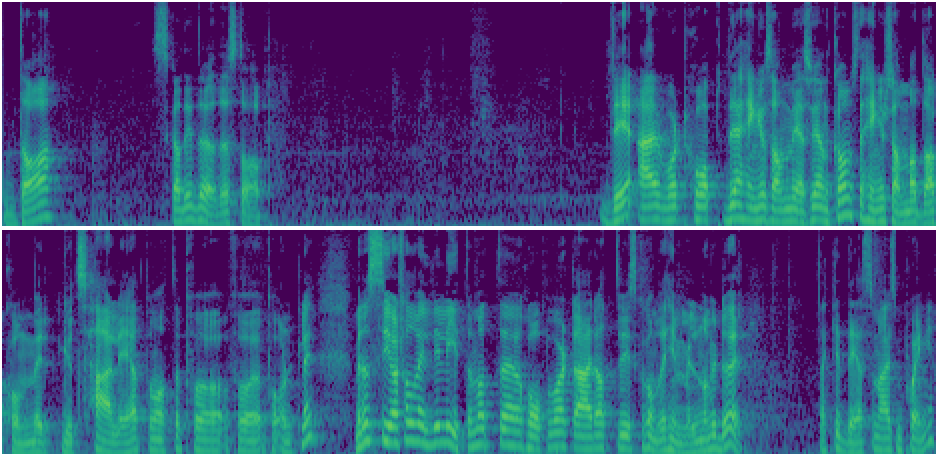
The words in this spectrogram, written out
Og da skal de døde stå opp. Det er vårt håp. Det henger sammen med Jesu gjenkomst. Det henger sammen med at da kommer Guds herlighet på en måte på, på, på ordentlig. Men det sier i hvert fall veldig lite om at uh, håpet vårt er at vi skal komme til himmelen når vi dør. Det er ikke det som er liksom, poenget.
